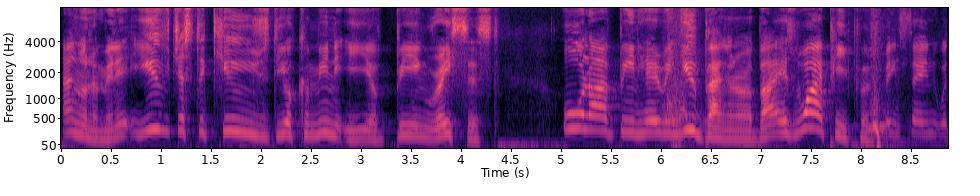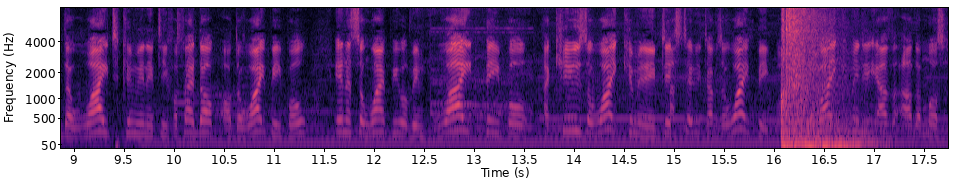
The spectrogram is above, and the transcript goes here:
hang on a minute. You've just accused your community of being racist. All I've been hearing you banging on about is white people. Been staying with the white community for fed up of the white people, innocent white people being white people accuse the white community stereotypes of white people. The white community are, are the most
